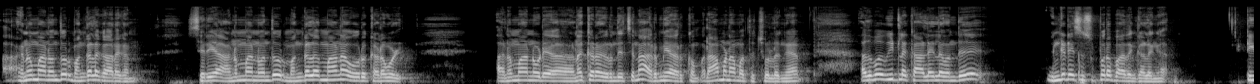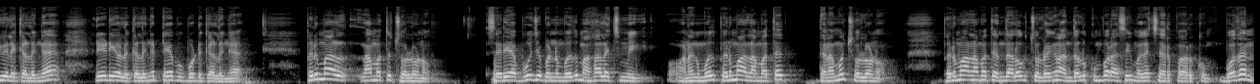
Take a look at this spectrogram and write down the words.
அனுமான் வந்து ஒரு மங்களகாரகன். சரியா? அனுமான் வந்து ஒரு மங்களமான ஒரு கடவுள். அனுமானுடைய அணுக்கரம் இருந்துச்சுன்னா அருமையாக இருக்கும். ராமநாமத்தை சொல்லுங்கள் அதுபோல் வீட்டில் காலையில் வந்து வெங்கடேச சுப்பரபாதம் கேளுங்க. டிவியில் கேளுங்க. ரேடியோவில் கேளுங்க. டேப்பு போட்டு கேளுங்க. பெருமாள் நாமத்தை சொல்லணும். சரியா? பூஜை பண்ணும்போது மகாலட்சுமி வணங்கும்போது பெருமாள் நாமத்தை தினமும் சொல்லணும். பெருமாள் நாமத்தை எந்த அளவுக்கு சொல்கிறீங்களோ அந்த அளவுக்கு கும்பராசிக்கு மிகச் சிறப்பாக இருக்கும். புதன்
